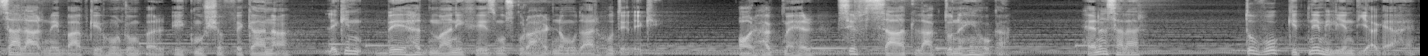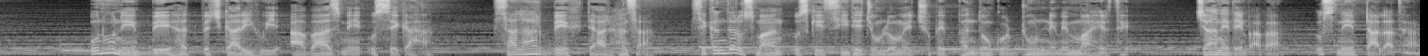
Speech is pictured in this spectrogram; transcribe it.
سالار نے باپ کے ہونٹوں پر ایک مشفقانہ لیکن بے حد مانی خیز مسکراہٹ نمودار ہوتے دیکھی اور حق مہر صرف سات لاکھ تو نہیں ہوگا۔ ہے نا سالار؟ تو وہ کتنے ملین دیا گیا ہے؟ انہوں نے بے حد پچکاری ہوئی آواز میں اس سے کہا، سالار بے اختیار ہنسا۔ سکندر عثمان اس کے سیدھے جملوں میں چھپے پھندوں کو ڈھونڈنے میں ماہر تھے۔ جانے دیں بابا، اس نے ٹالا تھا۔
